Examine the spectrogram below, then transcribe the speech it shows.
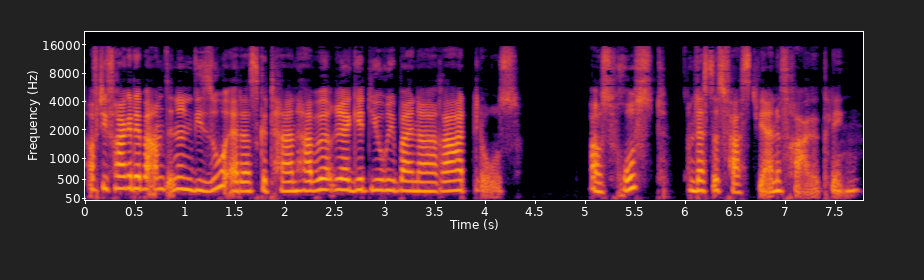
Auf die Frage der Beamtinnen, wieso er das getan habe, reagiert Juri beinahe ratlos. Aus Frust und lässt es fast wie eine Frage klingen.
